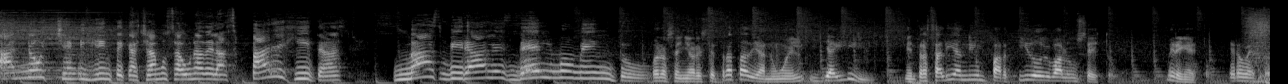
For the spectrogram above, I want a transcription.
Anoche, mi gente, cachamos a una de las parejitas más virales del momento. Bueno, señores, se trata de Anuel y Yailin, mientras salían de un partido de baloncesto. Miren esto. Quiero verlo.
